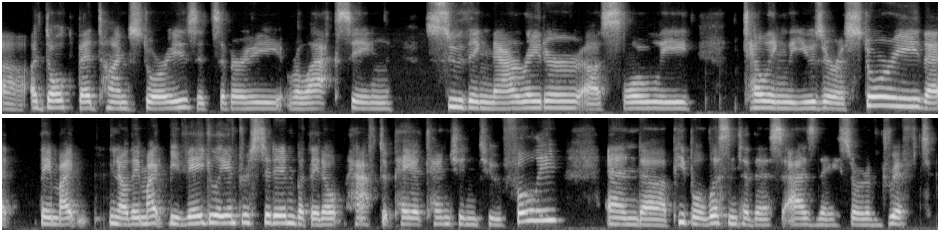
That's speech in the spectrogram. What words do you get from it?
uh, adult bedtime stories. It's a very relaxing, soothing narrator, uh, slowly telling the user a story that they might you know they might be vaguely interested in but they don't have to pay attention to fully. And uh, people listen to this as they sort of drift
